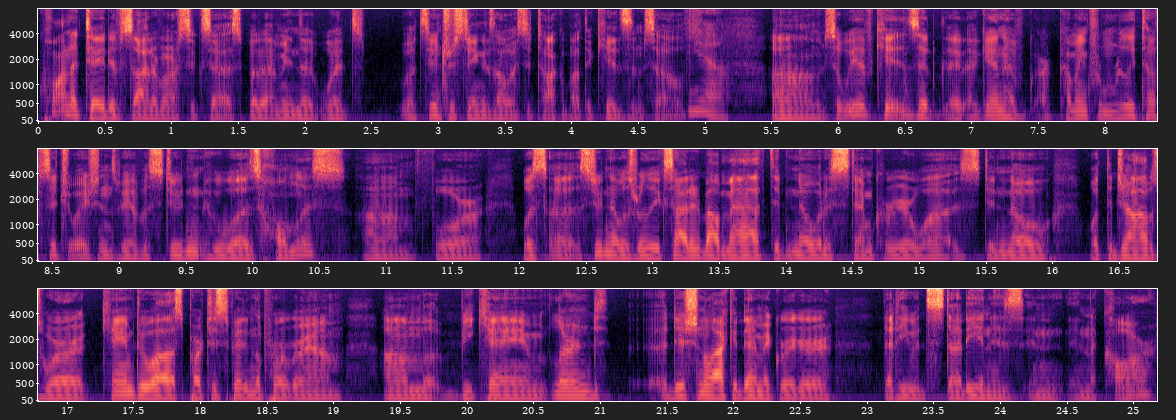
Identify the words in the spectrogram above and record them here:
quantitative side of our success, but I mean, the, what's what's interesting is always to talk about the kids themselves. Yeah. Um, so we have kids that, again have are coming from really tough situations. We have a student who was homeless um, for was a student that was really excited about math, didn't know what his STEM career was, didn't know what the jobs were, came to us, participated in the program, um, became learned additional academic rigor that he would study in his in, in the car,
